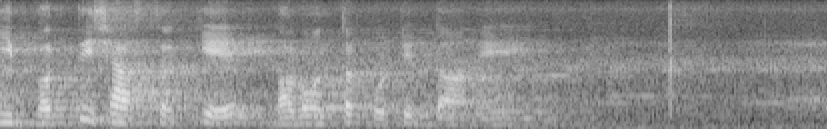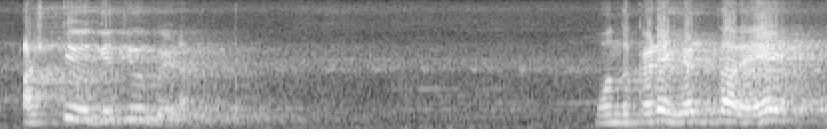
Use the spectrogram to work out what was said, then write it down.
ಈ ಭಕ್ತಿಶಾಸ್ತ್ರಕ್ಕೆ ಭಗವಂತ ಕೊಟ್ಟಿದ್ದಾನೆ. ಅಷ್ಟು ಯೋಗ್ಯತೆಯೂ ಬೇಡ. ಒಂದು ಕಡೆ ಹೇಳ್ತಾರೆ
